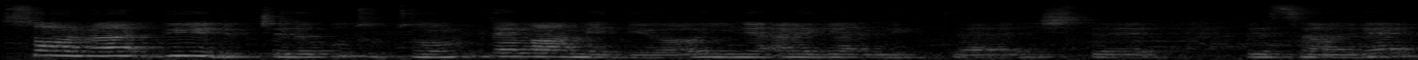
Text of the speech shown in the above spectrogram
Sonra büyüdükçe de bu tutum devam ediyor. Yine ergenlikte işte vesaire.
